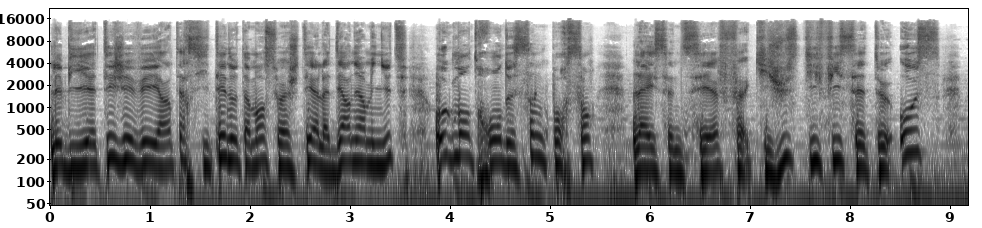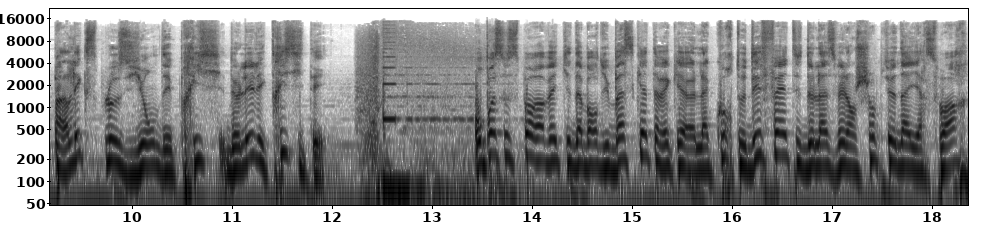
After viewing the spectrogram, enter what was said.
Les billets TGV et Intercité, notamment ceux achetés à la dernière minute, augmenteront de 5%. La SNCF qui justifie cette hausse par l'explosion des prix de l'électricité. On passe au sport avec d'abord du basket avec euh, la courte défaite de l'Asvel en championnat hier soir.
